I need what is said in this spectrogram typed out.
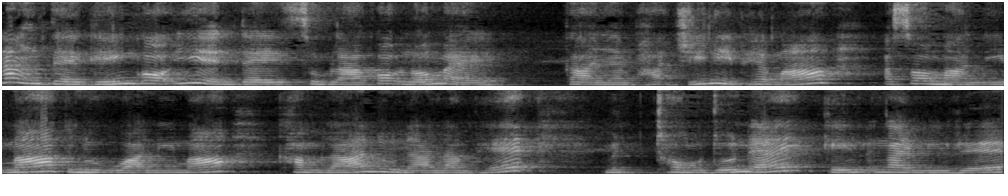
နန့်တဲ့ဂိမ်းကောဤအန်တဲ့ဆုံလာကောလောမိုင်ကာယံဖာကြီးနေဖက်မှာအစော့မာနီမာကနုဝါနီမာခမလာလူနာလံဖက်မထုံမတွန်းနိုင်ဂိမ်းအငိုက်မီရဲ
